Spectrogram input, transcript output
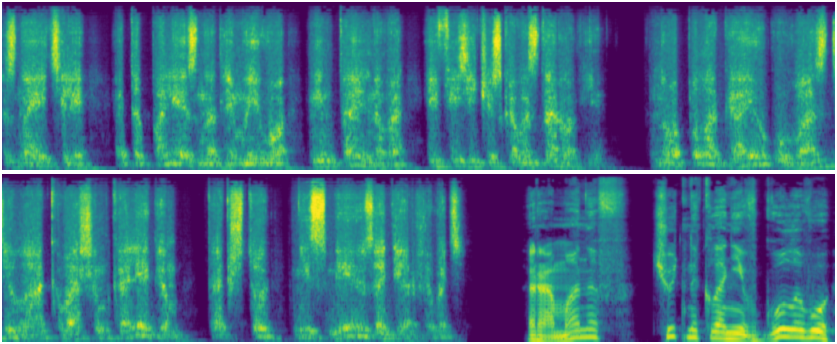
Знаете ли, это полезно для моего ментального и физического здоровья. Но, полагаю, у вас дела к вашим коллегам, так что не смею задерживать». Романов, чуть наклонив голову,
